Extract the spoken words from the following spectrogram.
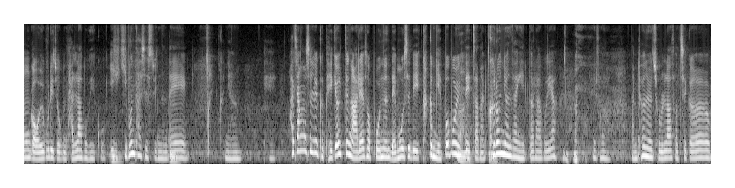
뭔가 얼굴이 조금 달라 보이고 이게 음. 기분 탓일 수 있는데 그냥 이렇게 화장실 그 백열등 아래서 보는 내 모습이 가끔 예뻐 보일 때 아. 있잖아요. 그런 현상이 있더라고요. 그래서 남편을 졸라서 지금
